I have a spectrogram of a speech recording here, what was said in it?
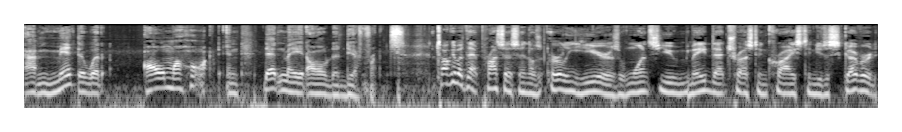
I meant it with all my heart, and that made all the difference. Talk about that process in those early years once you made that trust in Christ and you discovered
